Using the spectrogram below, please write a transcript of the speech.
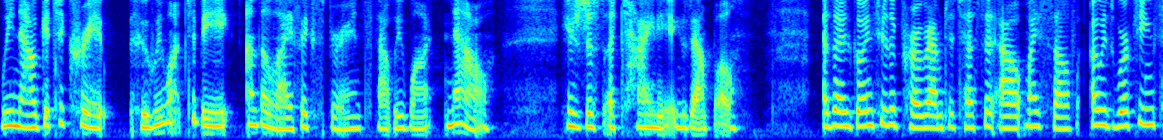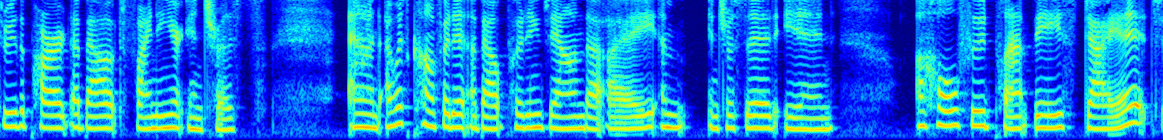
We now get to create who we want to be and the life experience that we want now. Here's just a tiny example. As I was going through the program to test it out myself, I was working through the part about finding your interests. And I was confident about putting down that I am interested in a whole food plant based diet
